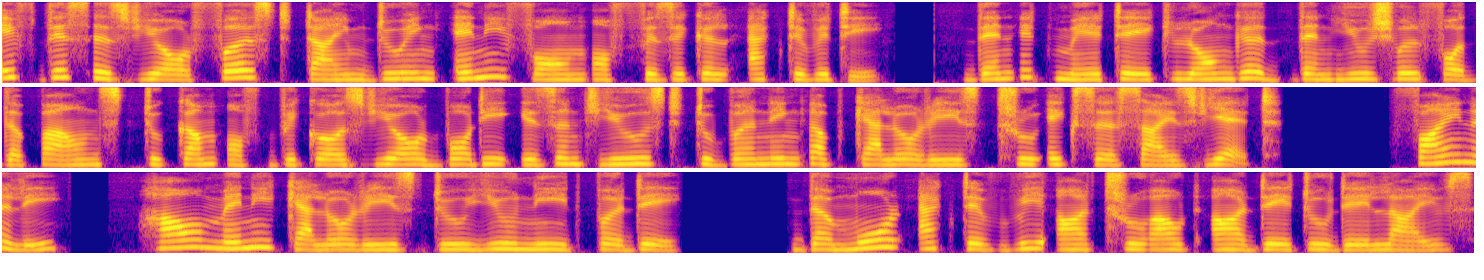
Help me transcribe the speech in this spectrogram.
If this is your first time doing any form of physical activity, then it may take longer than usual for the pounds to come off because your body isn't used to burning up calories through exercise yet. Finally, how many calories do you need per day? The more active we are throughout our day to day lives,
